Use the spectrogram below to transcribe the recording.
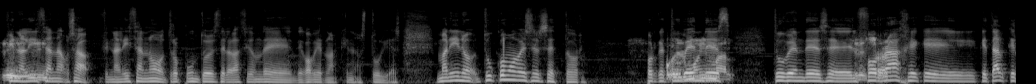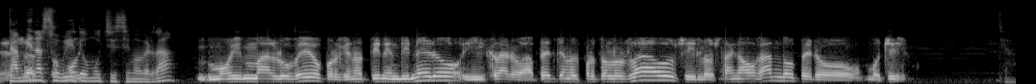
finalizan, o sea, finalizan, no, otro punto es delegación de, de gobierno aquí en Asturias. Marino, ¿tú cómo ves el sector? Porque tú Pues vendes, mal. Tú vendes el Exacto. forraje que, que tal, que también ha subido muy- muchísimo, ¿verdad? Muy mal lo veo porque no tienen dinero y claro, apriétenlos por todos los lados y lo están ahogando, pero muchísimo. Ya.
